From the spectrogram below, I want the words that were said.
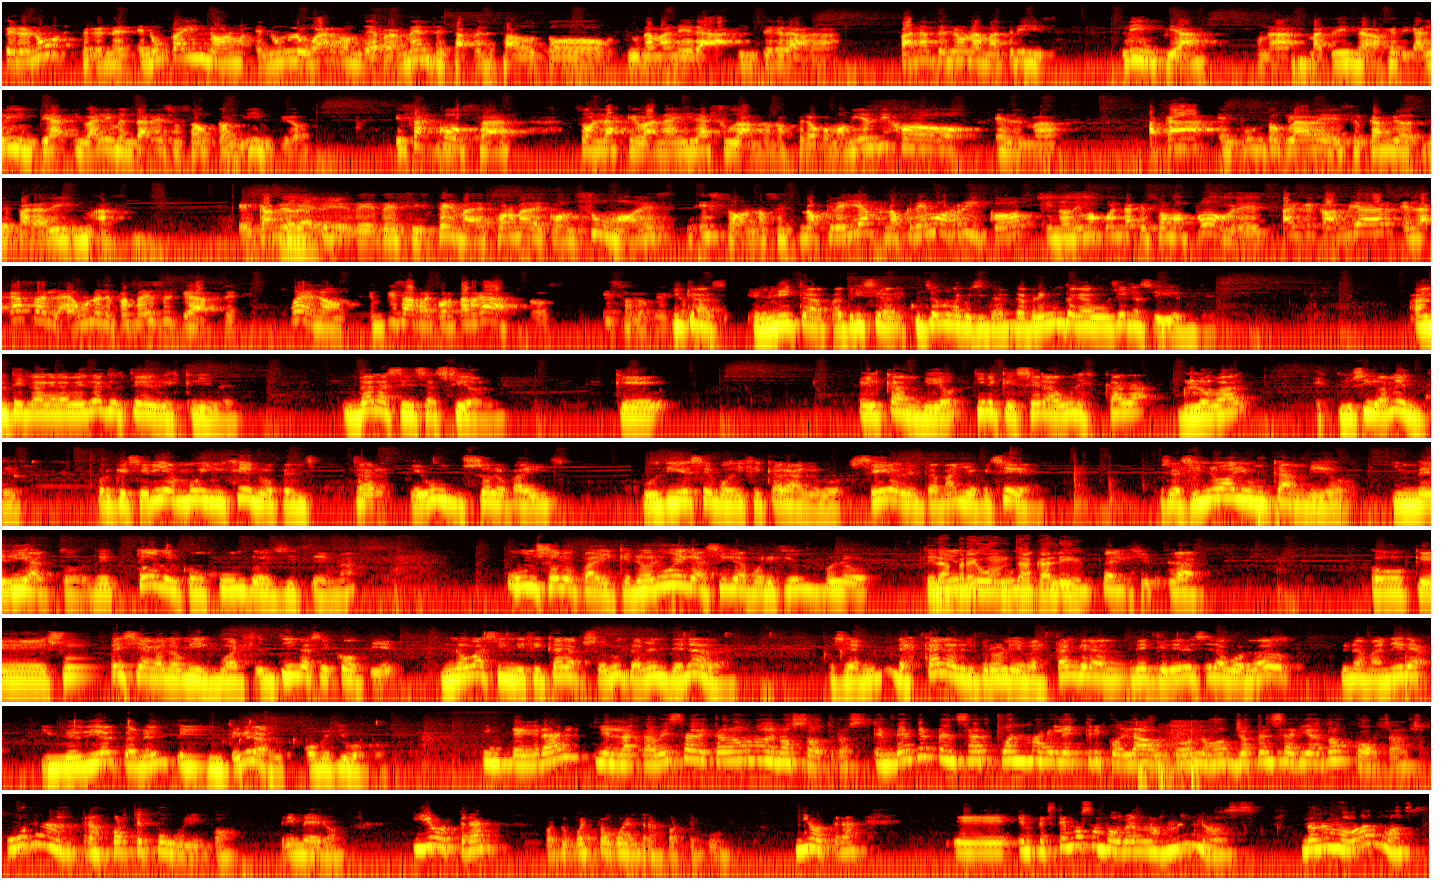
Pero en un, pero en, en un país normal, en un lugar donde realmente está pensado todo de una manera integrada, van a tener una matriz limpia, una matriz energética limpia y va a alimentar a esos autos limpios. Esas cosas son las que van a ir ayudándonos, pero como bien dijo Elma, acá el punto clave es el cambio de paradigma. El cambio de, eh, de- de sistema, de forma de consumo, es eso, nos, nos, creíamos, nos creemos ricos y nos dimos cuenta que somos pobres. Hay que cambiar, en la casa a uno le pasa eso y ¿qué hace? Bueno, empieza a recortar gastos. Eso es lo que... Chicas, Elmita, Patricia, escuchame una cosita. La pregunta que hago yo es la siguiente. Ante la gravedad que ustedes describen, da la sensación que el cambio tiene que ser a una escala global exclusivamente, porque sería muy ingenuo pensar que un solo país pudiese modificar algo, sea del tamaño que sea. O sea, si no hay un cambio inmediato de todo el conjunto del sistema, un solo país, que Noruega siga, por ejemplo, La teniendo pregunta, una Cali. ejemplar, o que Suecia haga lo mismo, Argentina se copie, no va a significar absolutamente nada. O sea, la escala del problema es tan grande que debe ser abordado de una manera inmediatamente integral, ¿o me equivoco? Integral y en la cabeza de cada uno de nosotros. En vez de pensar cuán más eléctrico el auto, no, yo pensaría dos cosas. Una, transporte público, primero. Y otra, por supuesto, buen transporte público. Y otra, eh, empecemos a movernos menos. No nos movamos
